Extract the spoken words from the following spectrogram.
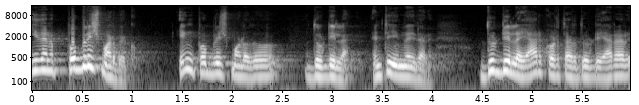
ಇದನ್ನು ಪಬ್ಲಿಷ್ ಮಾಡಬೇಕು. ಹೆಂಗೆ ಪಬ್ಲಿಷ್ ಮಾಡೋದು? ದುಡ್ಡಿಲ್ಲ. ಎಂಟಿ ಇನ್ನೂ ಇದ್ದಾರೆ. ದುಡ್ಡಿಲ್ಲ. ಯಾರು ಕೊಡ್ತಾರೆ ದುಡ್ಡು? ಯಾರು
